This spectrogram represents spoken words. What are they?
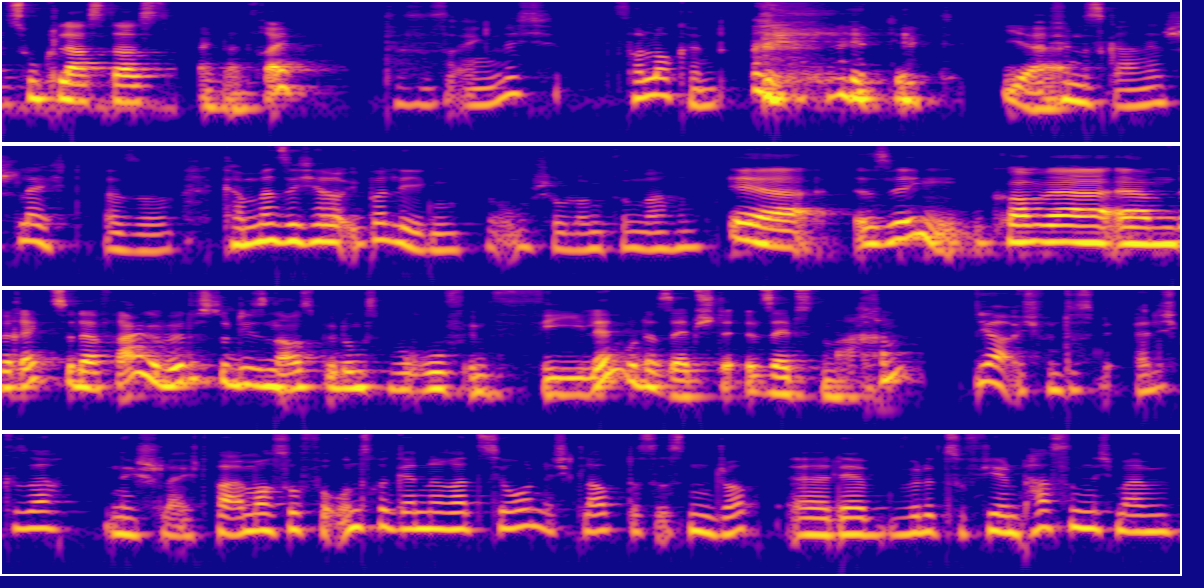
zuklusterst, einwandfrei. Das ist eigentlich verlockend. Ja. Ich finde es gar nicht schlecht. Also kann man sich ja überlegen, eine Umschulung zu machen. Ja, deswegen kommen wir ähm, direkt zu der Frage, würdest du diesen Ausbildungsberuf empfehlen oder selbst, selbst machen? Ja, ich finde das ehrlich gesagt nicht schlecht. Vor allem auch so für unsere Generation. Ich glaube, das ist ein Job, äh, der würde zu vielen passen. Ich meine,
